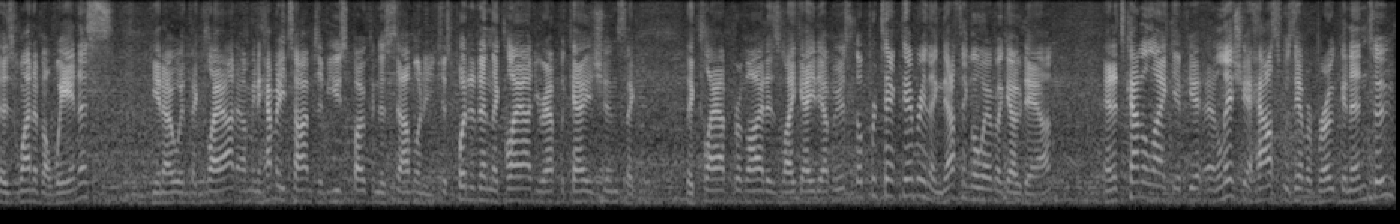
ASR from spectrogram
is one of awareness, you know, with the cloud. I mean, how many times have you spoken to someone and you just put it in the cloud, your applications, the, the cloud providers like AWS, they'll protect everything, nothing will ever go down. And it's kind of like if you, unless your house was ever broken into,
